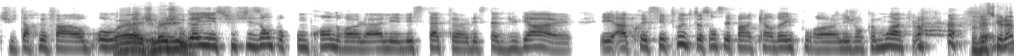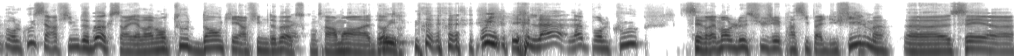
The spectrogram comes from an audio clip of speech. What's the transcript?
tu t'as, enfin, au- au- Ouais, t'as- le j'imagine. coup d'œil est suffisant pour comprendre euh, la- les, les stats, euh, les stats du gars et, et apprécier le truc. De toute façon, c'est pas un clin d'œil pour euh, les gens comme moi, tu vois. Parce que là, pour le coup, c'est un film de boxe. hein. Il y a vraiment tout dedans qui est un film de boxe, contrairement à d'autres. Oui, Et là, là, pour le coup, c'est vraiment le sujet principal du film. Euh, c'est euh,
